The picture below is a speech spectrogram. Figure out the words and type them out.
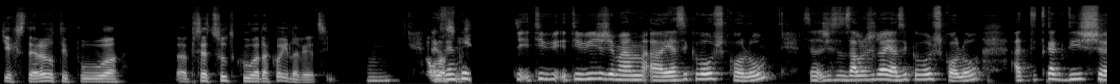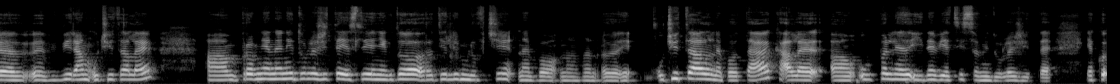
těch stereotypů a předsudků a takovýchhle věcí. Hmm. ty, ty, ty víš, že mám jazykovou školu, že jsem založila jazykovou školu a teďka, když vybírám učitele, Um, pro mě není důležité, jestli je někdo rodilý mluvčí nebo no, no, učitel nebo tak, ale uh, úplně jiné věci jsou mi důležité. Jako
